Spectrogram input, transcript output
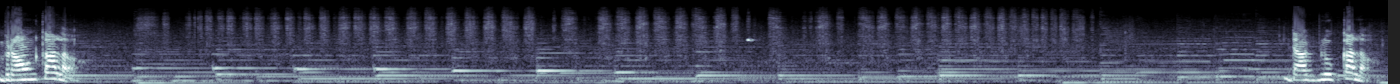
Brown color. Dark blue color.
